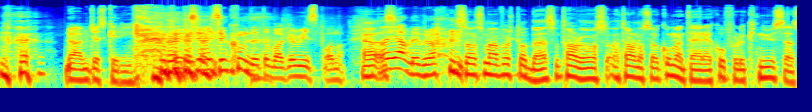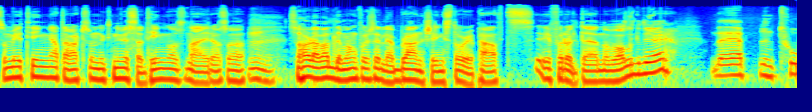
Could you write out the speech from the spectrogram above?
No, I'm just kidding. så kom det tilbake respawn. Ja, Det var jævlig bra. Sånn som jeg har forstått det, så tar du også, tar han også og kommenterer hvorfor du knuser så mye ting etter hvert som du knuser ting. og sånn her, og så, så har det veldig mange forskjellige branching story paths i forhold til noe valg du gjør. Det er to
